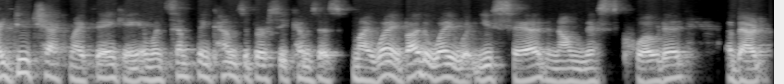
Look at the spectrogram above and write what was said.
I do check my thinking. And when something comes, adversity comes as my way. By the way, what you said, and I'll misquote it about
